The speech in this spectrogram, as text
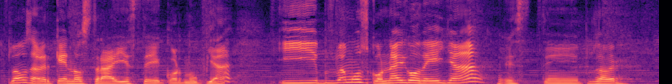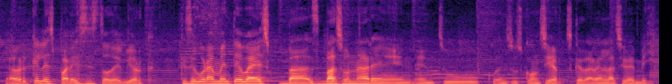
pues vamos a ver qué nos trae este Cornupia. Y pues vamos con algo de ella. Este, pues a ver, a ver qué les parece esto de Björk. Que seguramente va a, sonar en, en su- en sus conciertos que dará en la Ciudad de México.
